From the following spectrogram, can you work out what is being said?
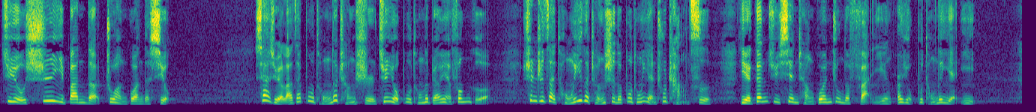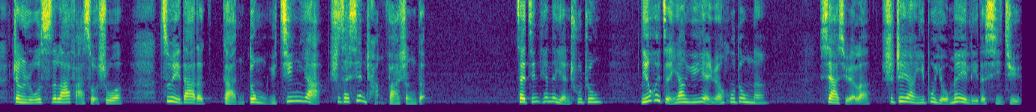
具有诗一般的壮观的秀。下雪了，在不同的城市均有不同的表演风格，甚至在同一个城市的不同演出场次，也根据现场观众的反应而有不同的演绎。正如斯拉法所说：“最大的感动与惊讶是在现场发生的。”在今天的演出中，您会怎样与演员互动呢？下雪了是这样一部有魅力的戏剧，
